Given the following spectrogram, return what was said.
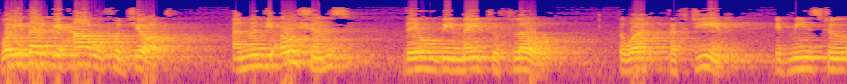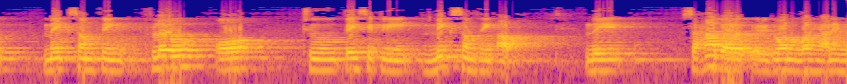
وَإِذَا الْبِحَارُ فُجِّرَتْ And when the oceans, they will be made to flow. The word tafjir, it means to make something flow or to basically mix something up. The Sahaba Ridwanullahi alayhim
